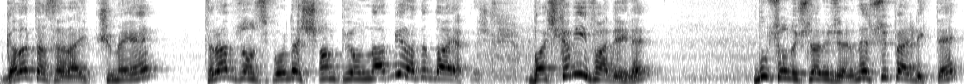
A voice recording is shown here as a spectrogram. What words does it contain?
Galatasaray kümeye Trabzonspor'da şampiyonluğa bir adım daha yaklaşır. Başka bir ifadeyle bu sonuçlar üzerine Süper Lig'de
